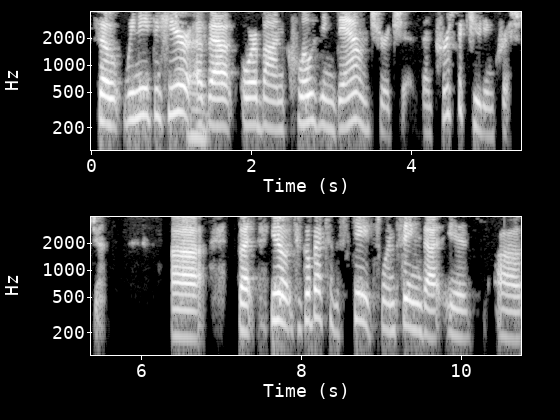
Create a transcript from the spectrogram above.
So we need to hear Right. about Orban closing down churches and persecuting Christians. Uh, but you know, to go back to the states, one thing that is uh,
